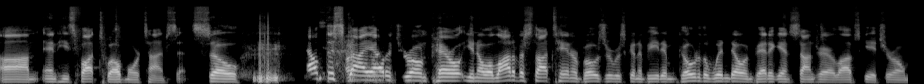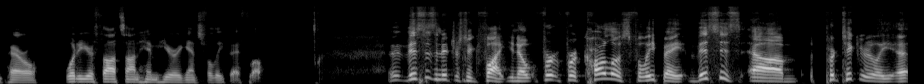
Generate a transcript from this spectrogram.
Um, and he's fought 12 more times since. So count this guy out at your own peril. You know, a lot of us thought Tanner Boser was going to beat him. Go to the window and bet against Andrei Arlovsky at your own peril. What are your thoughts on him here against Felipe Flo? This is an interesting fight. You know, for for Carlos Felipe, this is um, particularly a,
